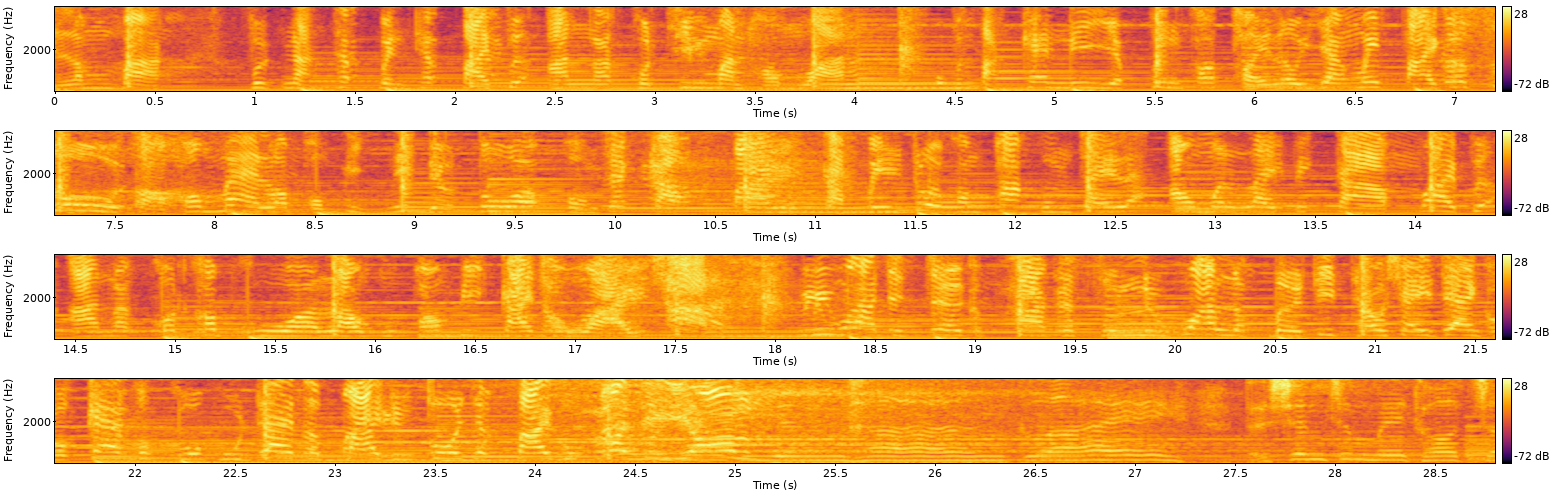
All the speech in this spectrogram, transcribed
นลำบาก ฝึกหนักแทบเป็นแทบตายเพื่ออนาคตที่มันหอมหวาน อุปสรรคแค่นี้อย่าเพิ่งท้อถอยเรายังไม่ตายก็สู้ต่อพ่อแม่รอผมอีกนิดเดียวตัว ผมจะกลับไป กลับไปด้วยความภาคภูมิใจและเอามาลัยไปกราบไหว้เพื่ออนาคตครอบครัว เรากูพร้อมปีกายถวายชาติไม่ว่าจะเจอกับหากระสุนหรือว่าระเบิดที่แถวชายแดนขอแค่ครอบครัวกูได้สบายถึงตัวจะตายกูก็จะยอมยังห่างไกล แต่ฉันจะไม่ท้อใจ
